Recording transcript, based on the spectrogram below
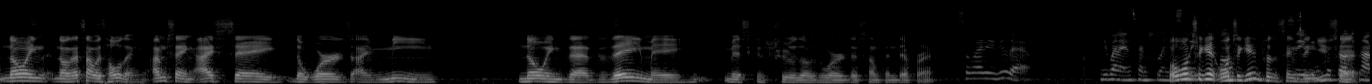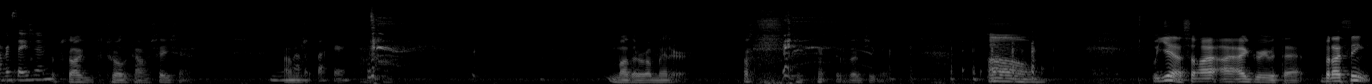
knowing no that's not withholding i'm saying i say the words i mean knowing that they may misconstrue those words as something different so why do you do that? You want to intentionally well once again people once again for the so same you thing can you control said. the conversation. so i can control the conversation. You I'm motherfucker. mother omitter is what you mean. Um well, yeah so I, I agree with that. But i think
